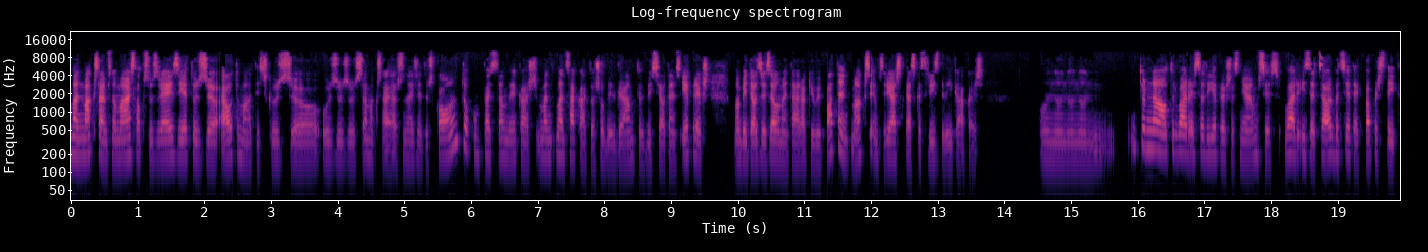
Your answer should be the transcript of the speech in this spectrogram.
Man maksājums no mājaslapas uzreiz iet uz automātiski uz, uz, uz, uz samaksājās un aiziet uz kontu, un pēc tam vienkārši man, man sakārto šobrīd grāmatu viss jautājums. Iepriekš man bija daudzreiz elementārāk, jo bija patentu maksājums, ir jāskatās, kas ir izdevīgākais. Un, un, un, un tur nav, tur var, es arī iepriekš esmu ņēmusies, var iziet cauri, bet ieteikt paprastīt,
